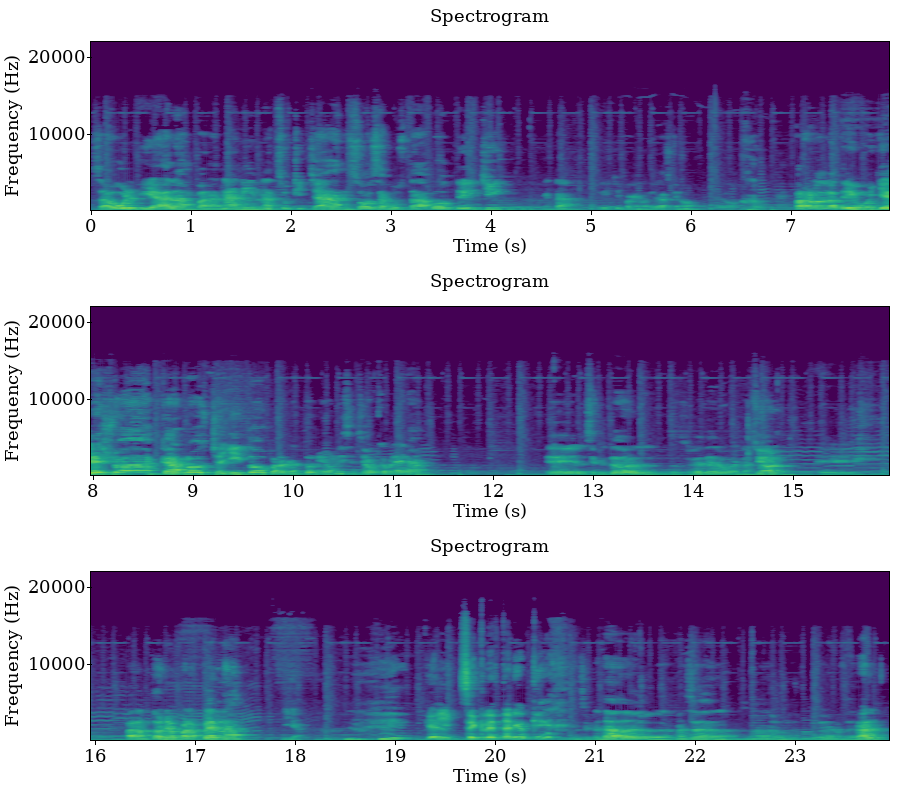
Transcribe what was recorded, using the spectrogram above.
Saúl y Alan, para Nani, Natsuki-chan, Sosa, Gustavo, Trichi. ¿Ahí ¿Está? Trichi, para que no digas que no. Para los de la tribu, Yeshua, Carlos, Chayito, para el Antonio, licenciado Cabrera, el secretario de la Sociedad de Gobernación, eh, para Antonio, para Perla, y ya. ¿El secretario qué? El secretario de la Defensa Nacional del Gobierno Federal.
